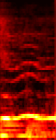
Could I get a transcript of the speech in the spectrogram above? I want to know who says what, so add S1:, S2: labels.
S1: you.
